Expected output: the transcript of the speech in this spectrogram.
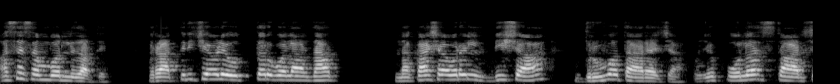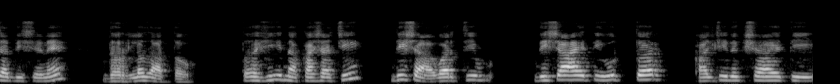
असे संबोधले जाते. रात्रीच्या वेळी उत्तर गोलार्धात नकाशावरील दिशा ध्रुव ताऱ्याच्या म्हणजे पोलर स्टारच्या दिशेने धरलं जातं. तर ही नकाशाची दिशा वरची दिशा आहे ती उत्तर खालची दिशा आहे ती.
